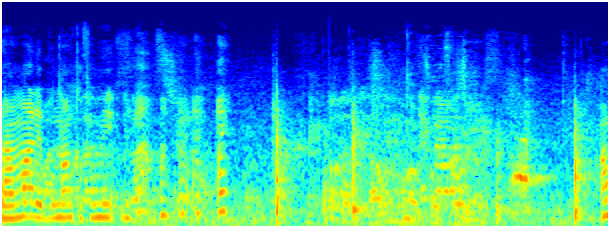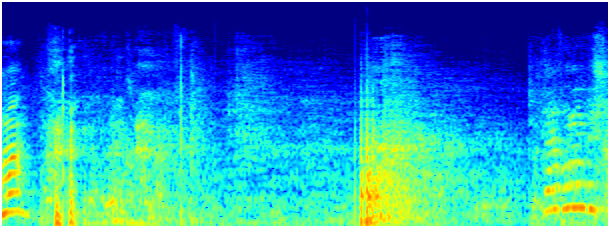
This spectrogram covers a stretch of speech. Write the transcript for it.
Ben var ya bundan kafamı... Ay, ay, ay, ay. Abi çok zor ya. Aman. Telefonum düştü.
